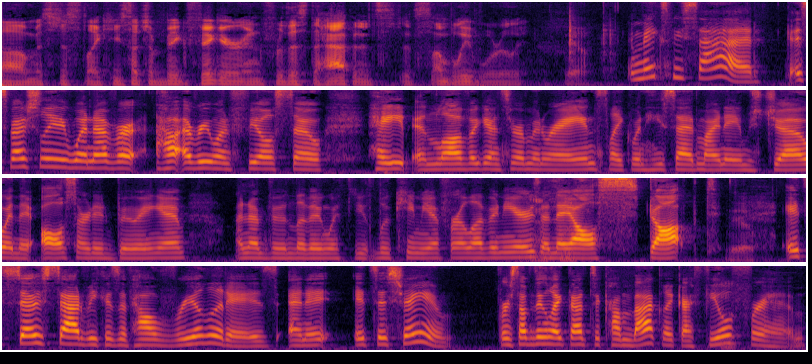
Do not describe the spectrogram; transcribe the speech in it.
Um, it's just like he's such a big figure, and for this to happen, it's it's unbelievable, really. Yeah. It makes me sad, especially whenever how everyone feels so hate and love against Roman Reigns. Like when he said, "My name's Joe," and they all started booing him. And I've been living with leukemia for 11 years, and they all stopped. Yeah. It's so sad because of how real it is, and it, it's a shame for something like that to come back. Like I feel for him.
